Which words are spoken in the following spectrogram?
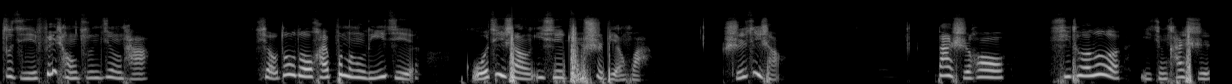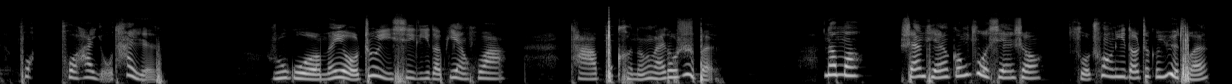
自己非常尊敬他。小豆豆还不能理解国际上一些局势变化。实际上，那时候，希特勒已经开始迫迫害犹太人。如果没有这一系列的变化，他不可能来到日本。那么，山田耕作先生所创立的这个乐团，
